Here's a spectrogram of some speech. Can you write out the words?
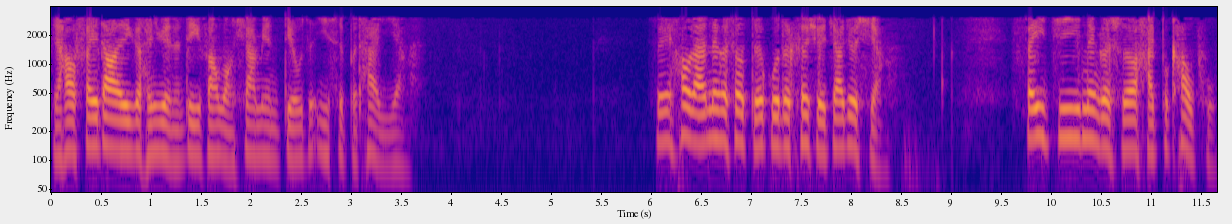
然后飞到一个很远的地方，往下面丢，这意思不太一样啊。所以后来那个时候，德国的科学家就想，飞机那个时候还不靠谱，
